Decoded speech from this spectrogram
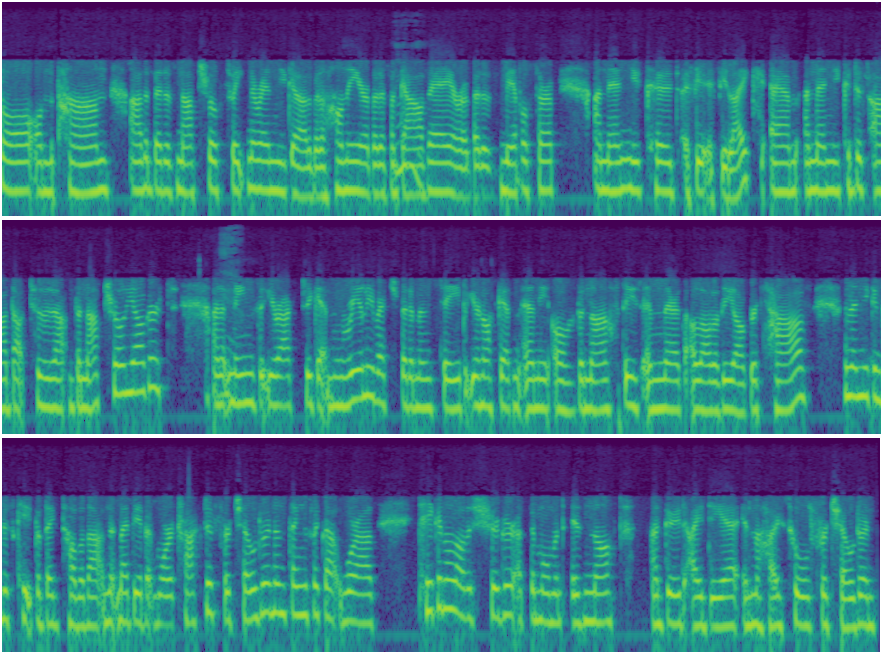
thaw on the pan, add a bit of natural sweetener in. You get add a bit of honey or a bit of agave mm. or a bit of maple syrup, and then you could, if you if you like, um, and then you could just add that to the, the natural yogurt, and yeah. it means that you're actually getting really rich vitamin C, but you're not getting any of the nasties in there that a lot of the yogurts have and then you can just keep a big tub of that, and it might be a bit more attractive for children and things like that. Whereas taking a lot of sugar at the moment is not a good idea in the household for children.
